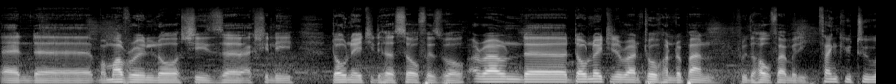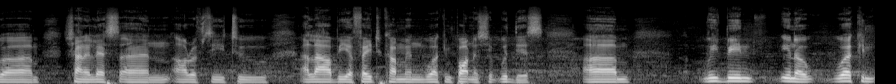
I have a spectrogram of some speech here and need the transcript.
and uh, my mother-in-law. She's uh, actually donated herself as well. Around uh, donated around twelve hundred pound through the whole family. Thank you to um, Channel S and RFC to allow BFA to come and work in partnership with this. Um, we've been, you know, working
